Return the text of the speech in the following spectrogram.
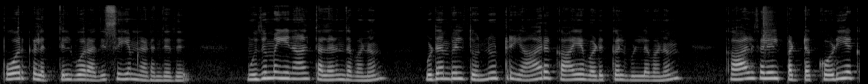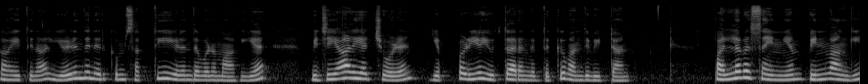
போர்க்களத்தில் ஓர் அதிசயம் நடந்தது. முதுமையினால் தளர்ந்தவனும் உடம்பில் தொன்னூற்றி ஆறு காய வடுக்கள் உள்ளவனும் கால்களில் பட்ட கொடிய காயத்தினால் எழுந்து நிற்கும் சக்தியை இழந்தவனுமாகிய விஜயாலய சோழன் எப்படியோ யுத்த அரங்கத்துக்கு வந்துவிட்டான். பல்லவ சைன்யம் பின்வாங்கி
